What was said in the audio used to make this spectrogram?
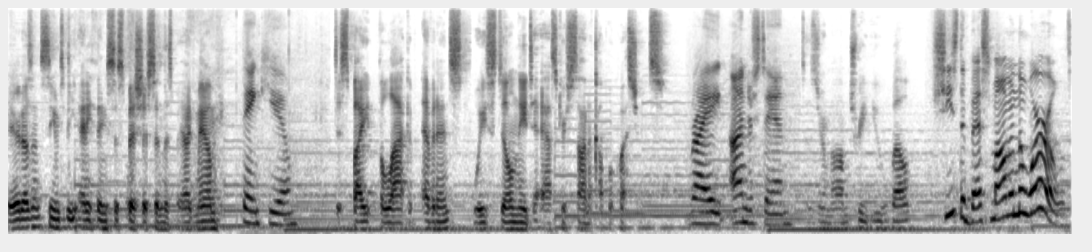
There doesn't seem to be anything suspicious in this bag, ma'am. Thank you. Despite the lack of evidence, we still need to ask your son a couple questions. Right, I understand. Does your mom treat you well? She's the best mom in the world.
